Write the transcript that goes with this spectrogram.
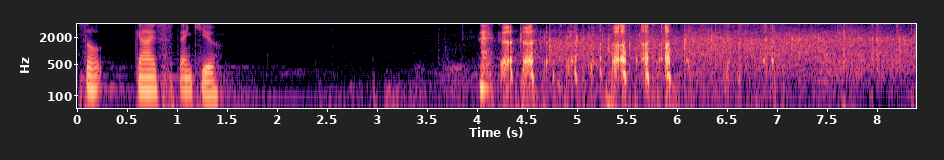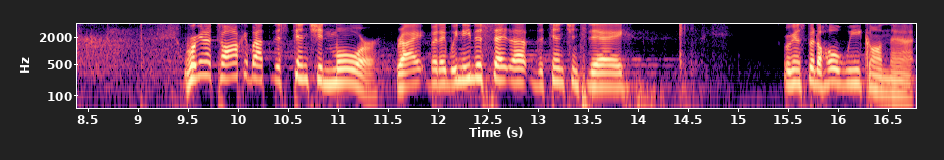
So, guys, thank you. We're going to talk about this tension more, right? But we need to set up the tension today. We're going to spend a whole week on that.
